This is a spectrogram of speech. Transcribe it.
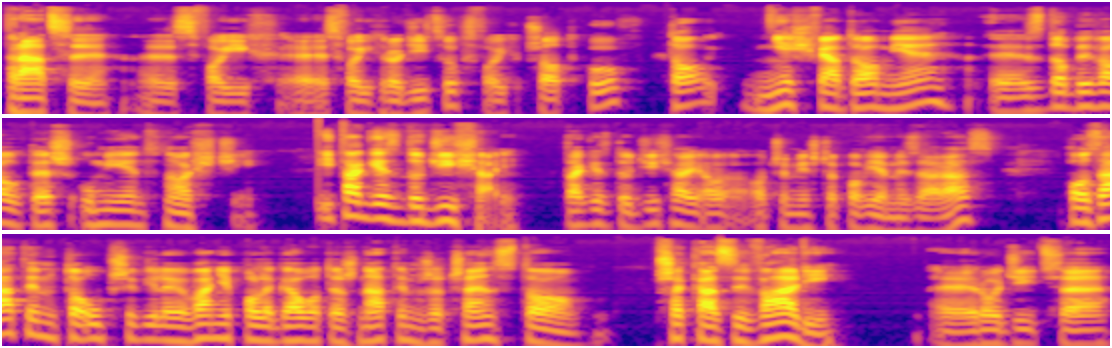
pracy swoich, swoich rodziców, swoich przodków, to nieświadomie zdobywał też umiejętności. I tak jest do dzisiaj. Tak jest do dzisiaj, o, o czym jeszcze powiemy zaraz. Poza tym to uprzywilejowanie polegało też na tym, że często przekazywali rodzice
